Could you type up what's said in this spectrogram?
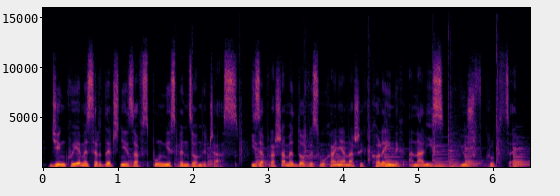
Dziękujemy serdecznie za wspólnie spędzony czas i zapraszamy do wysłuchania naszych kolejnych analiz już wkrótce.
